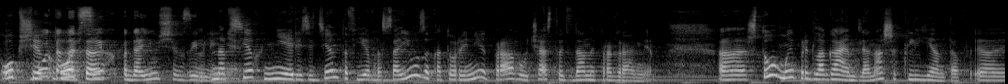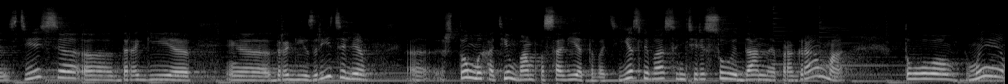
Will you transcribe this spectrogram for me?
общая квота, квота на всех подающих заявления. На всех нерезидентов Евросоюза, которые имеют право участвовать в данной программе. Э, что мы предлагаем для наших клиентов? Э, здесь, э, дорогие, дорогие зрители, что мы хотим вам посоветовать? Если вас интересует данная программа, то мы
